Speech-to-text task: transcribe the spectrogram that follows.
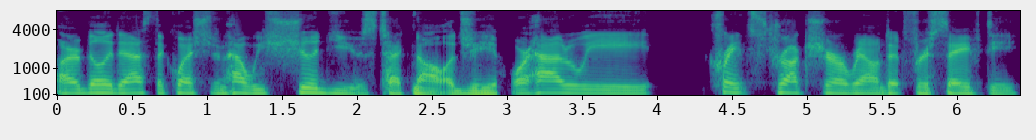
our ability to ask the question of how we should use technology or how do we create structure around it for safety.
